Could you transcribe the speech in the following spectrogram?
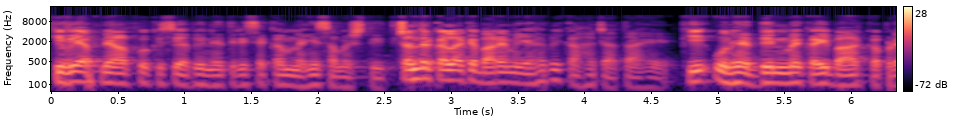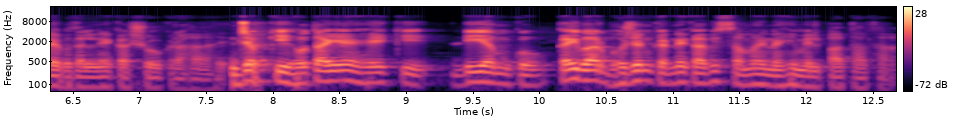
कि वे अपने आप को किसी अभिनेत्री से कम नहीं समझती। थी चंद्रकला के बारे में यह भी कहा जाता है कि उन्हें दिन में कई बार कपड़े बदलने का शौक रहा है, जबकि होता यह है कि डीएम को कई बार भोजन करने का भी समय नहीं मिल पाता था।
